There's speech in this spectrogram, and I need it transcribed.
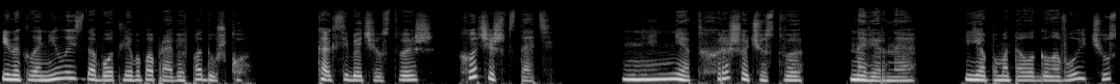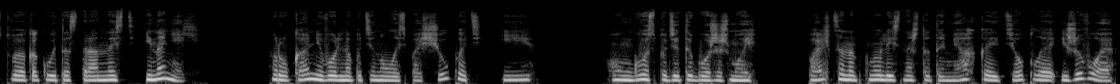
и наклонилась, заботливо поправив подушку. «Как себя чувствуешь? Хочешь встать?» «Нет, хорошо чувствую. Наверное». Я помотала головой, чувствуя какую-то странность и на ней. Рука невольно потянулась пощупать, и... О, господи ты, боже ж мой! Пальцы наткнулись на что-то мягкое, теплое и живое,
